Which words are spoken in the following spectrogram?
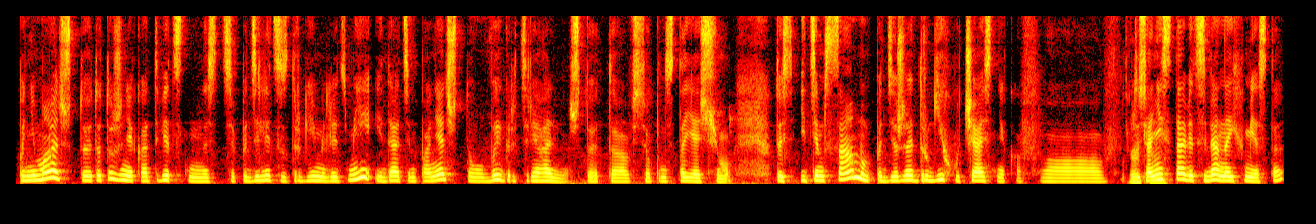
понимают, что это тоже некая ответственность поделиться с другими людьми и дать им понять, что выиграть реально, что это все по-настоящему. То есть и тем самым поддержать других участников. а, в- То есть они ставят себя на их место,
